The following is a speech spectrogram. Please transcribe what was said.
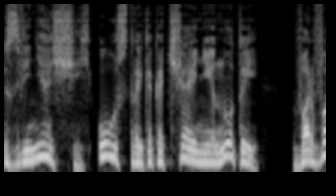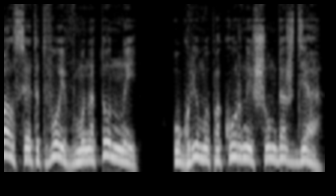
Звенящей, острой, как отчаяние нотой, ворвался этот вой в монотонный, угрюмо-покорный шум дождя,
